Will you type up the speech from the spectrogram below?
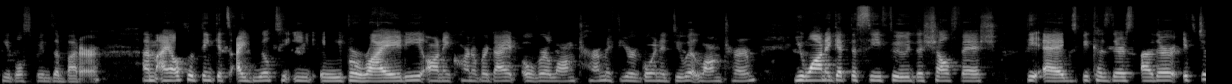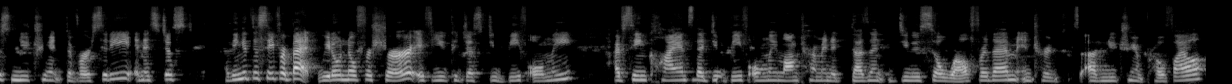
tablespoons of butter. Um, I also think it's ideal to eat a variety on a carnivore diet over long term. If you're going to do it long term, you want to get the seafood, the shellfish, the eggs, because there's other, it's just nutrient diversity. And it's just, I think it's a safer bet. We don't know for sure if you could just do beef only. I've seen clients that do beef only long term and it doesn't do so well for them in terms of nutrient profile.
